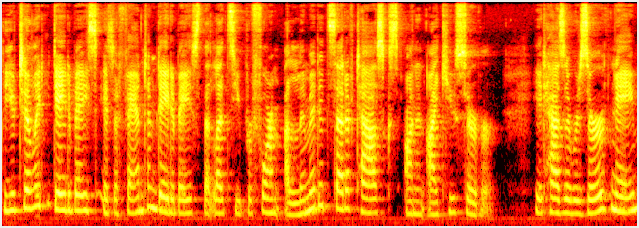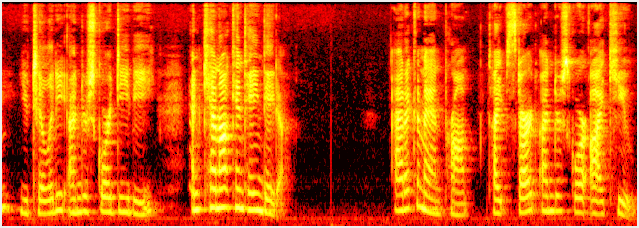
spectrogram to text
The Utility Database is a phantom database that lets you perform a limited set of tasks on an IQ server. It has a reserved name, utility underscore DB, and cannot contain data. Add a command prompt, type start underscore IQ,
